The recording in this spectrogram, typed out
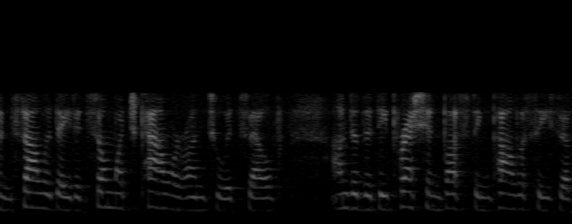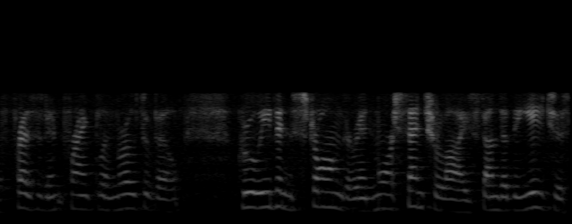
consolidated so much power unto itself under the depression busting policies of President Franklin Roosevelt, grew even stronger and more centralized under the aegis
